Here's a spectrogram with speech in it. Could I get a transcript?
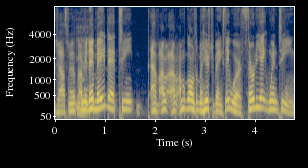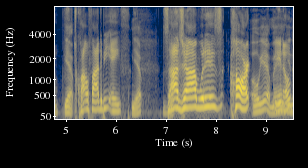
Josh Smith. Yeah. I mean, they made that team. I, I, I'm going to my history banks. They were a 38 win team, Yep. qualified to be eighth. Yep. Zaza with his heart, Oh, yeah, man. you know, what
